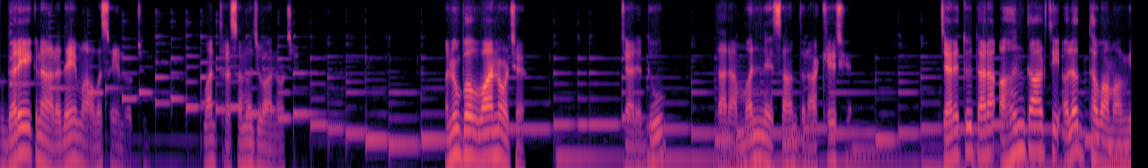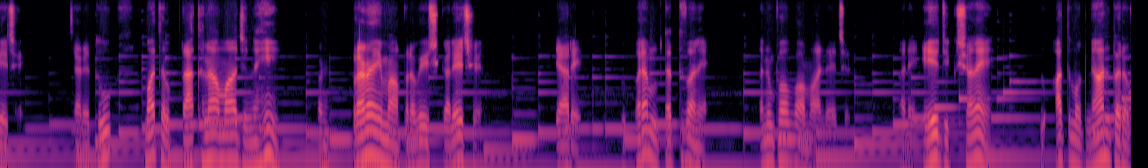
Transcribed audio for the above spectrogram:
હું દરેકના હૃદયમાં વસેલો છું, માત્ર સમજવાનો છે. અનુભવવાનો છે. જ્યારે તું તારા મનને શાંત રાખે છે, જ્યારે તું તારા અહંકારથી અલગ થવા માંગે છે, જ્યારે તું માત્ર પ્રાર્થનામાં જ નહીં, પણ પ્રણયમાં પ્રવેશ કરે છે. ત્યારે પરમ તત્વને અનુભવવા માંડે છે અને એ જ ક્ષણે તું આત્મજ્ઞાન તરફ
